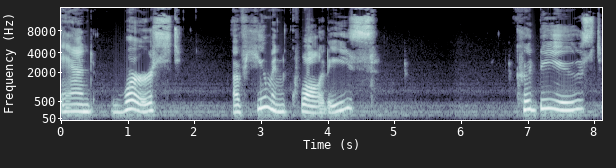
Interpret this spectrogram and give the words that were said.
and worst of human qualities could be used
